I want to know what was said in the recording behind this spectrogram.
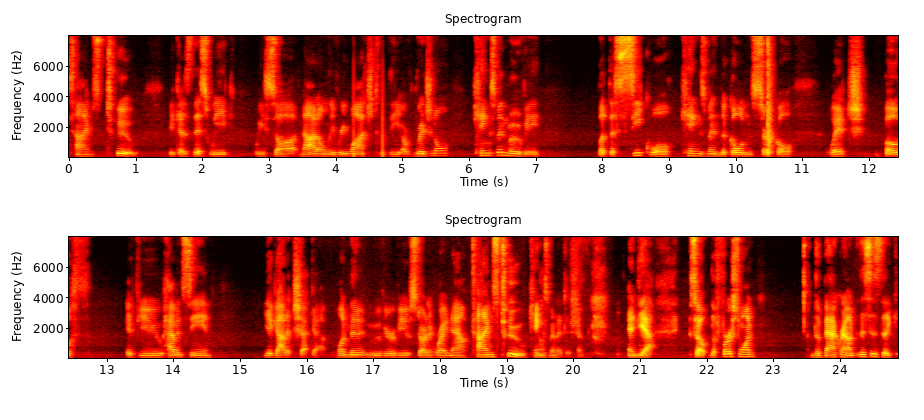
times two because this week we saw not only rewatched the original Kingsman movie, but the sequel, Kingsman The Golden Circle, which both, if you haven't seen, you got to check out. One minute movie review starting right now, times two Kingsman edition. And yeah, so the first one, the background, this is like,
